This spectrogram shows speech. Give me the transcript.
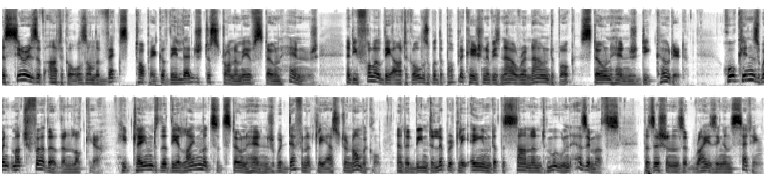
a series of articles on the vexed topic of the alleged astronomy of Stonehenge, and he followed the articles with the publication of his now renowned book Stonehenge Decoded. Hawkins went much further than Lockyer. He claimed that the alignments at Stonehenge were definitely astronomical and had been deliberately aimed at the sun and moon azimuths, positions at rising and setting.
